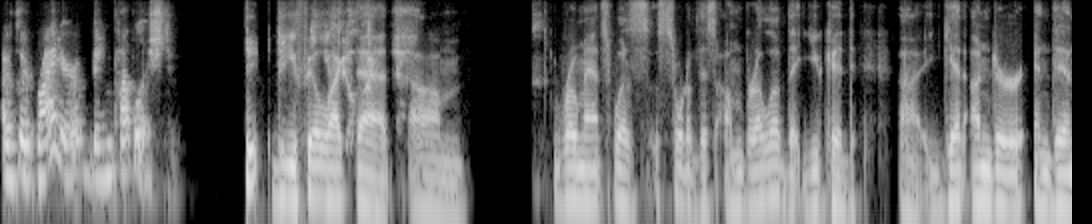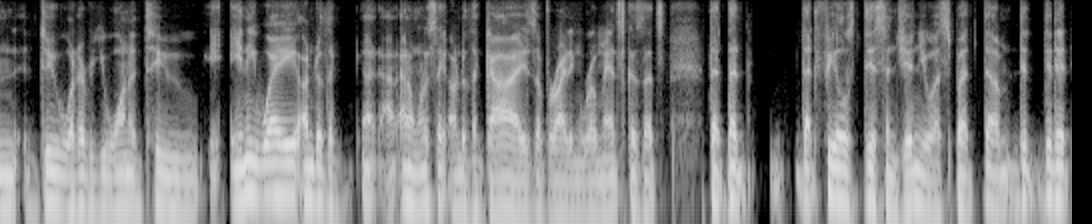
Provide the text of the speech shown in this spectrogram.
a good writer, of being published. Do, do you feel like that um, romance was sort of this umbrella that you could uh, get under and then do whatever you wanted to anyway under the I, don't want to say under the guise of writing romance because that's that that that feels disingenuous but um, did did it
